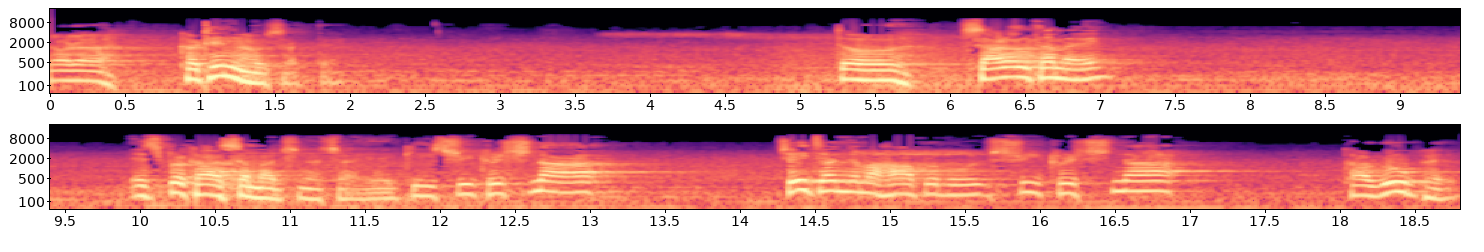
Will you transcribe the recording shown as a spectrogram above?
थोड़ा कठिन हो सकते तो सरलता में इस प्रकार समझना चाहिए कि श्री कृष्ण, चैतन्य महाप्रभु श्री कृष्ण का रूप है,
